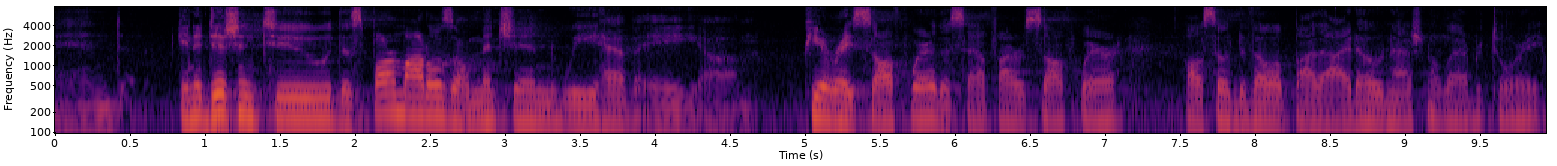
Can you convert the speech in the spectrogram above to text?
And in addition to the SPAR models, I'll mention we have a um, PRA software, the SAPHIRE software, also developed by the Idaho National Laboratory.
